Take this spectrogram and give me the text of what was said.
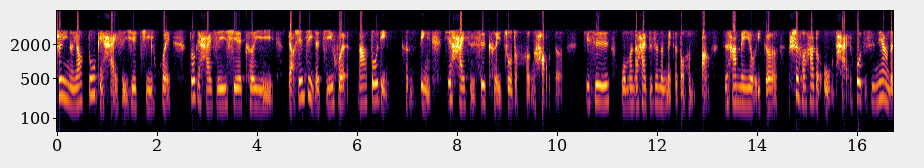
所以呢，要多给孩子一些机会，多给孩子一些可以表现自己的机会，然后多一点肯定，其实孩子是可以做得很好的。其实我们的孩子真的每个都很棒，只是他没有一个适合他的舞台，或者是那样的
